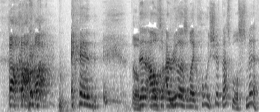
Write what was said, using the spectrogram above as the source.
and The then I was, fuck? I realized, I'm like, holy shit, that's Will Smith.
